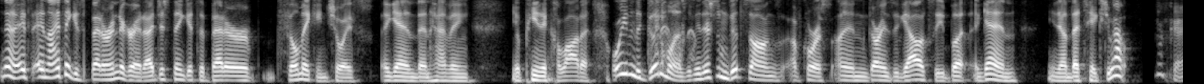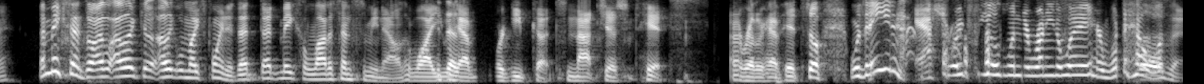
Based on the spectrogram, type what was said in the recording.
no, it's and I think it's better integrated. I just think it's a better filmmaking choice again than having you know Pina Colada or even the good ones. I mean, there's some good songs, of course, in Guardians of the Galaxy, but again, you know that takes you out. Okay. That makes sense. Though. I, I like I like what Mike's point is. That that makes a lot of sense to me now. That why you have more deep cuts, not just hits. I'd rather have hits. So were they in an asteroid field when they're running away, or what the hell Uh, was that?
